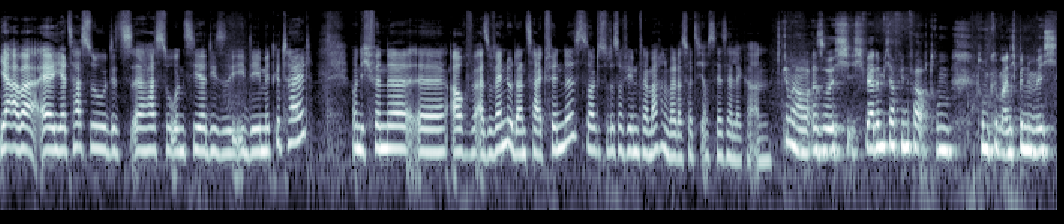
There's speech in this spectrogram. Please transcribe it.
Ja, aber äh, jetzt hast du, jetzt äh, hast du uns hier diese Idee mitgeteilt. Und ich finde äh, auch, also wenn du dann Zeit findest, solltest du das auf jeden Fall machen, weil das hört sich auch sehr, sehr lecker an. Genau, also ich, ich werde mich auf jeden Fall auch drum, drum kümmern. Ich bin nämlich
